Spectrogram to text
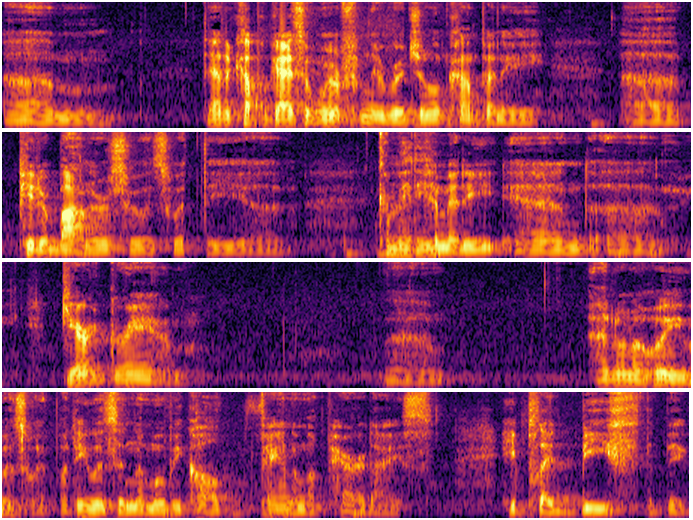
Um, they had a couple guys that weren't from the original company. Uh, Peter Bonerz, who was with the uh, Committee. committee, and uh, Gerrit Graham. Um, I don't know who he was with, but he was in the movie called Phantom of Paradise. He played Beef, the big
